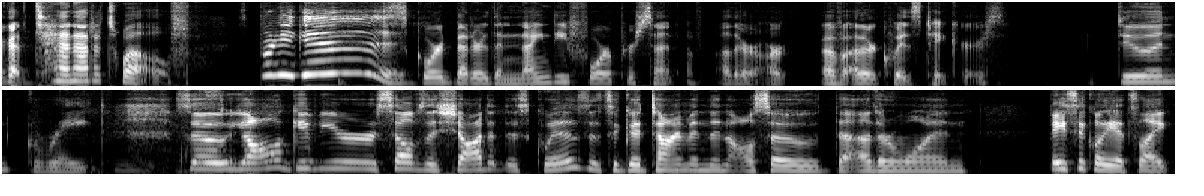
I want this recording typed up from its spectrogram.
I got 10 out of 12. It's pretty good. Scored better than 94% of other art of other quiz takers. Doing great. So y'all give yourselves a shot at this quiz. It's a good time. And then also the other one. Basically, it's like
